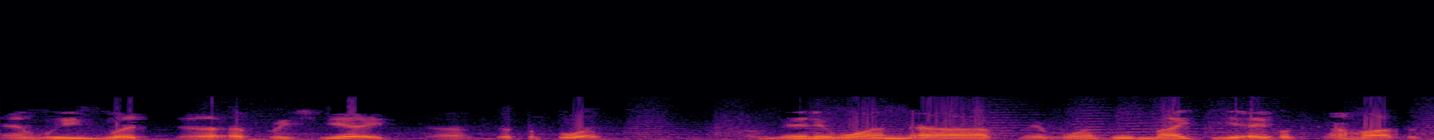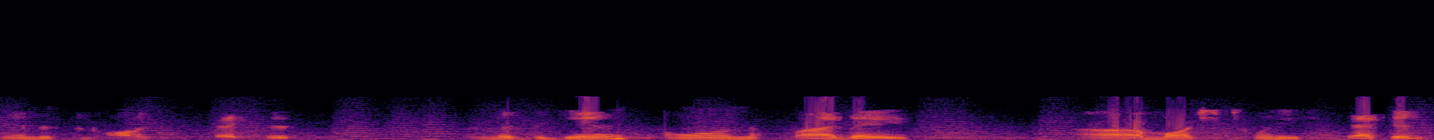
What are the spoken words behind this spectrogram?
and we would uh, appreciate uh, the support from anyone, uh, from everyone who might be able to come up. Again, this is in Arlington, Texas. Tournament begins on Friday, March 22nd,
